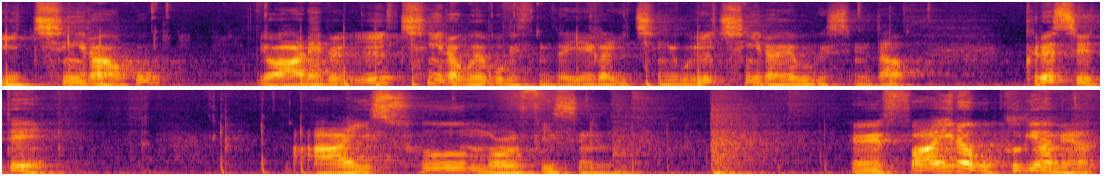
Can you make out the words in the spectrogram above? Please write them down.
2층이라고 이 아래를 1층이라고 해보겠습니다. 얘가 2층이고 1층이라고 해보겠습니다. 그랬을 때 아이소모피즘을 파이라고 표기하면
